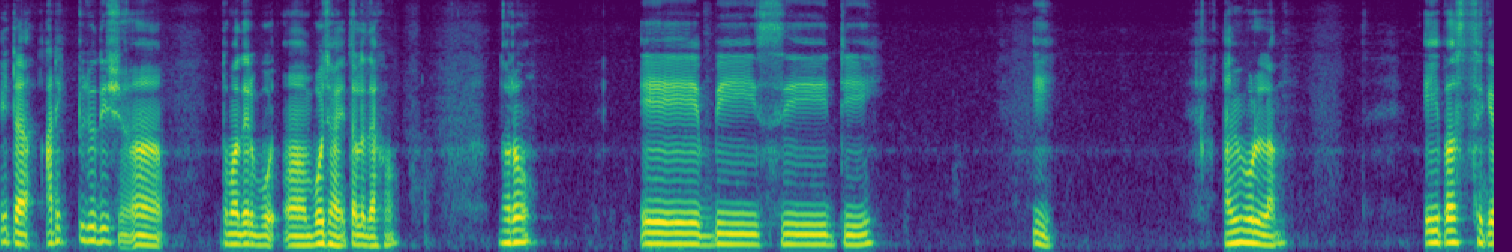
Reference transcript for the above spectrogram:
এটা আরেকটু যদি তোমাদের বোঝায়, তাহলে দেখো। ধরো A B C D E আমি বললাম, এই পাশ থেকে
